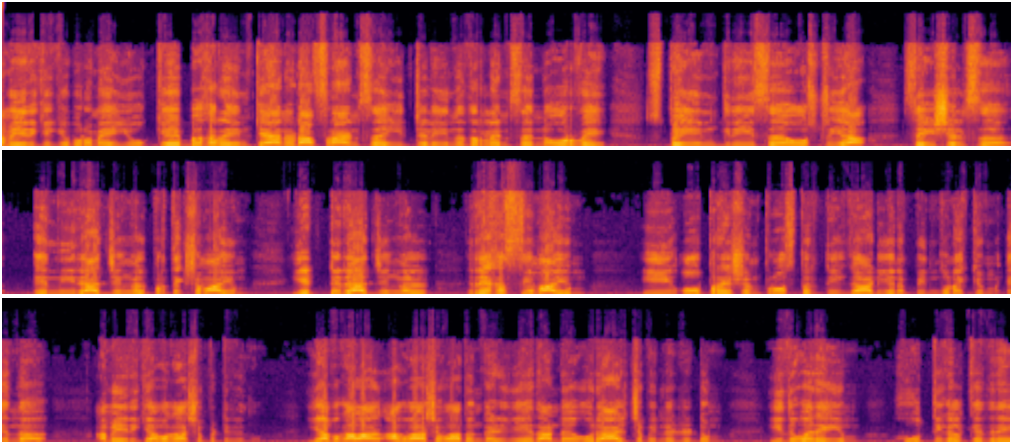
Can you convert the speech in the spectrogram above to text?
അമേരിക്കയ്ക്ക് പുറമെ U K Bahrain Canada France Italy Netherlands Norway Spain Greece Austria Seychelles എന്നീ രാജ്യങ്ങൾ പ്രത്യക്ഷമായും എട്ട് രാജ്യങ്ങൾ രഹസ്യമായും ഈ ഓപ്പറേഷൻ പ്രോസ്പെരിറ്റി ഗാർഡിയനെ പിന്തുണയ്ക്കും എന്ന് അമേരിക്ക അവകാശപ്പെട്ടിരുന്നു. ഈ അവകാ അവകാശവാദം കഴിഞ്ഞ് ഏതാണ്ട് ഒരാഴ്ച പിന്നിട്ടിട്ടും ഇതുവരെയും ഹൂത്തികൾക്കെതിരെ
